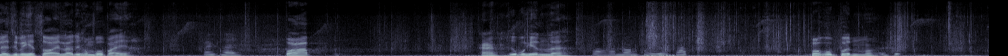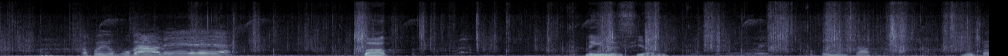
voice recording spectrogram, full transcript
แล้วสิไปเห็ดซอยแล้วที่คำโบไปไปใส่ป๊อบฮะคือบ่เห็นนะพอกันนอนคุยกับซับป๊อบก็เปิ่นมั้เขาคุยกับผู้บ่าวเลยป๊อบนี่เหมือนเสียง เขาคุยกับซับมีไก่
